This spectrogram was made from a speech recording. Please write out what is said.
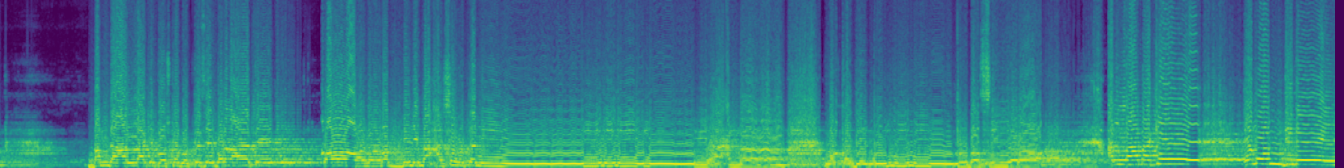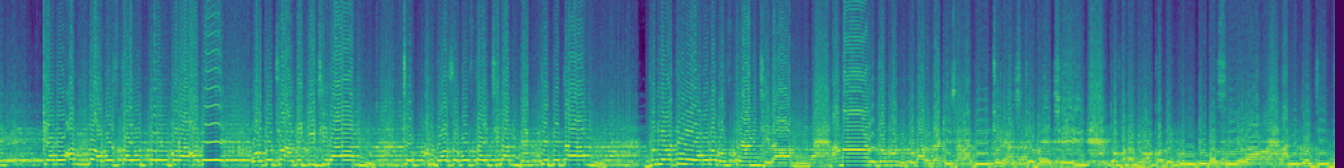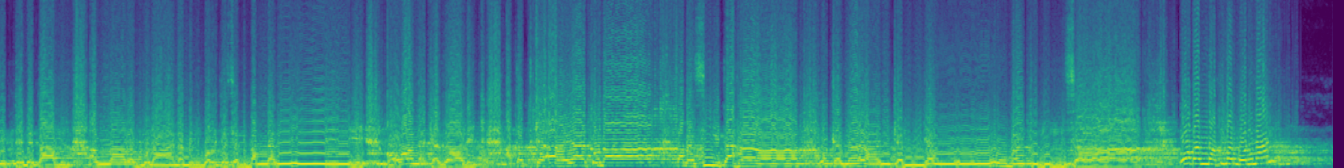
বান্দা আল্লাহকে প্রশ্ন করতেছে বড় আয়াতে قال رب لم حشرتني أعمى وقد كنت بصيرا আল্লাহ আমাকে এমন দিনে কেন অন্ধ অবস্থায় উত্তোলন করা হবে অথচ আমি কি ছিলাম? চক্ষু দশ অবস্থায় ছিলাম, দেখতে পেতাম। দুনিয়াতে এমন অবস্থায় আমি ছিলাম। আমার যখন তোমার ডাকে সারা দিয়ে চলে আসতে হয়েছে, তখন আমি অকদে কুন্তু বাসিরা, আমি তো যে দেখতে পেতাম। আল্লাহ রব্বুল আলামিন বলতেছেন, বান্দারি قال كذلك أتتك آياتنا فنسيتها وكذلك اليوم تنسى ও বান্দা তোমার মনে নাই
